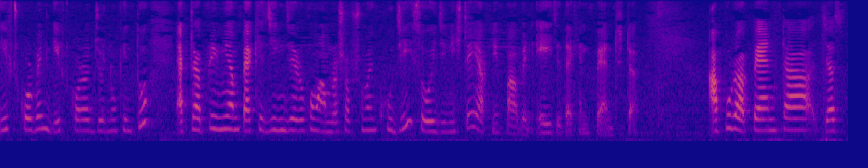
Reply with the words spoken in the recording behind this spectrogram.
গিফট করবেন গিফট করার জন্য কিন্তু একটা প্রিমিয়াম প্যাকেজিং যেরকম আমরা সবসময় খুঁজি সো ওই জিনিসটাই আপনি পাবেন। এই যে দেখেন প্যান্টটা আপুরা প্যান্টটা জাস্ট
